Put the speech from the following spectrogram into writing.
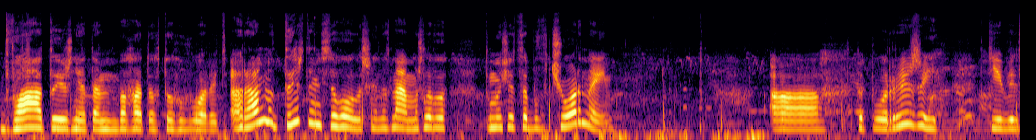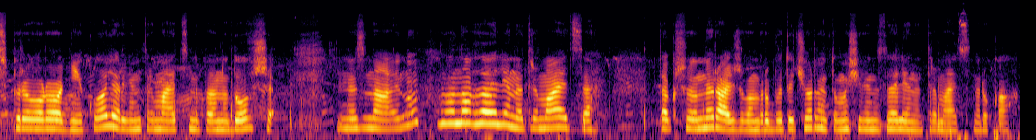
два тижні, там багато хто говорить. А реально тиждень всього лише, не знаю, можливо, тому що це був чорний. А типу рижий, такий більш природній колір, він тримається, напевно, довше. Не знаю. Ну, воно взагалі не тримається. Так що не раджу вам робити чорний, тому що він взагалі не тримається на руках.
